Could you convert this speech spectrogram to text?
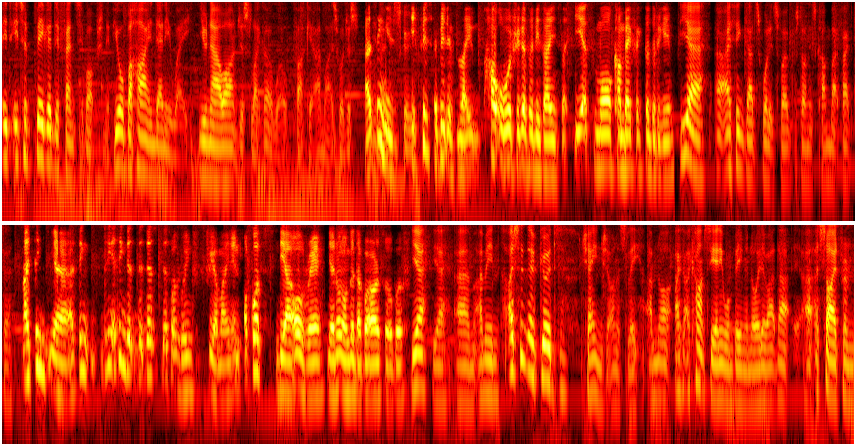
It, it's a bigger defensive option. If you're behind anyway, you now aren't just like, oh, well, fuck it, I might as well just. I think know, it's, scoot. it fits a bit of like how over triggers were designed. It's like it adds more comeback factor to the game. Yeah, I think that's what it's focused on is combat factor. I think yeah, I think I think, that, that that's that's what's going through your mind. And of course, they are all rare. They're no longer double R's or above. Yeah, yeah. Um, I mean, I just think they're good change. Honestly, I'm not. I, I can't see anyone being annoyed about that. Uh, aside from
